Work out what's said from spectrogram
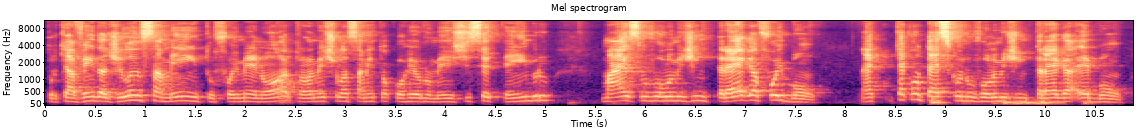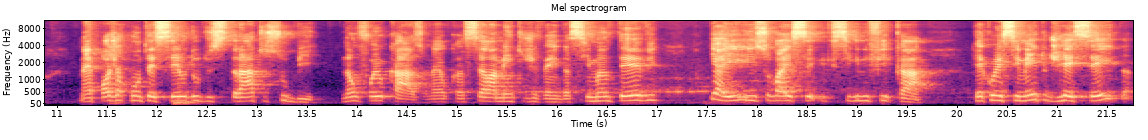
porque a venda de lançamento foi menor. Provavelmente o lançamento ocorreu no mês de setembro, mas o volume de entrega foi bom. Né? O que acontece quando o volume de entrega é bom? Né? Pode acontecer o do, extrato subir. Não foi o caso, né? O cancelamento de venda se manteve, e aí isso vai significar reconhecimento de receita,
